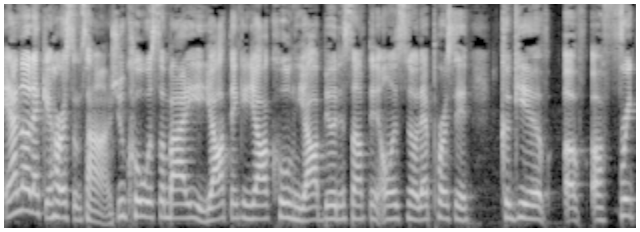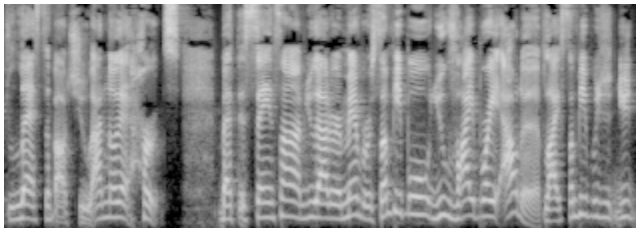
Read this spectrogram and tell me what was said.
And I know that can hurt sometimes. You cool with somebody and y'all thinking y'all cool and y'all building something only to know that person could give a, a freak less about you. I know that hurts. But at the same time, you got to remember some people you vibrate out of. Like some people, you, you,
